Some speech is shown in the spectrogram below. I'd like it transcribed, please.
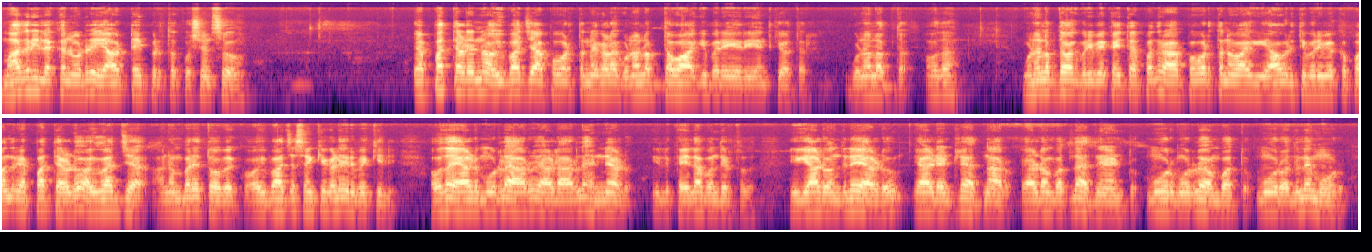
ಮಾದರಿ ಲೆಕ್ಕ ನೋಡ್ರಿ ಯಾವ ಟೈಪ್ ಇರ್ತದೆ ಕ್ವಶನ್ಸು ಎಪ್ಪತ್ತೆರಡನ್ನು ಅವಿಭಾಜ್ಯ ಅಪವರ್ತನಗಳ ಗುಣಲಬ್ಧವಾಗಿ ಬರೆಯಿರಿ ಅಂತ ಕೇಳ್ತಾರೆ. ಗುಣಲಬ್ಧ, ಹೌದಾ? ಗುಣಲಬ್ಧವಾಗಿ ಬರಿಬೇಕಾಯ್ತಪ್ಪ ಅಂದ್ರೆ ಅಪವರ್ತನವಾಗಿ ಯಾವ ರೀತಿ ಬರಿಬೇಕಪ್ಪ ಅಂದ್ರೆ ಎಪ್ಪತ್ತೆರಡು ಅವಿಭಾಜ್ಯ, ಆ ನಂಬರೇ ತೊಗೋಬೇಕು. ಅವಿಭಾಜ್ಯ ಸಂಖ್ಯೆಗಳೇ ಇರಬೇಕು ಇಲ್ಲಿ. ಹೌದಾ? ಎರಡು ಮೂರಲೆ ಆರು, ಎರಡು ಆರಲೆ ಹನ್ನೆರಡು. ಇಲ್ಲಿ ಕೈಲ ಬಂದಿರ್ತದೆ. ಈಗ ಎರಡು ಒಂದಲೇ ಎರಡು ಎರಡು ಎಂಟ್ಲೆ ಹದಿನಾರು, ಎರಡು ಒಂಬತ್ತಲೆ ಹದಿನೆಂಟು, ಮೂರು ಮೂರಲೆ ಒಂಬತ್ತು, ಮೂರು ಒಂದಲೇ ಮೂರು.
